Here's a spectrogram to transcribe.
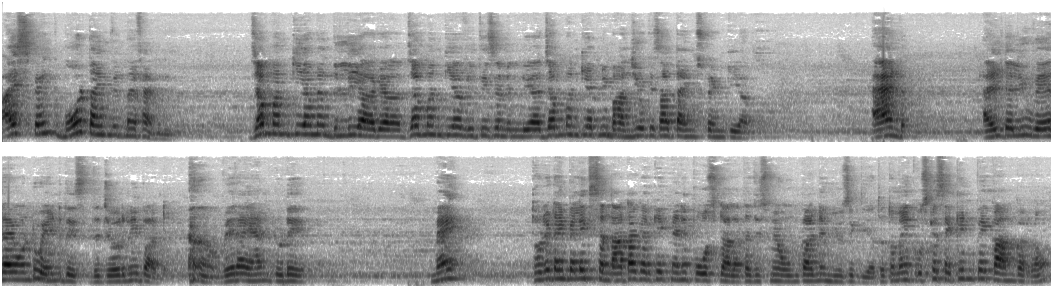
I spend more time with my family जब मन किया मैं दिल्ली आ गया, जब मन किया वृति से मिल लिया, जब मन किया अपनी भांजियों के साथ टाइम स्पेंड किया। And I tell you where I want to end this the journey part where I am today मैं थोड़े टाइम पहले एक सन्नाटा करके एक मैंने पोस्ट डाला था जिसमें ओमकार ने म्यूज़िक दिया था तो मैं उसके सेकंड पे काम कर रहा हूँ।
